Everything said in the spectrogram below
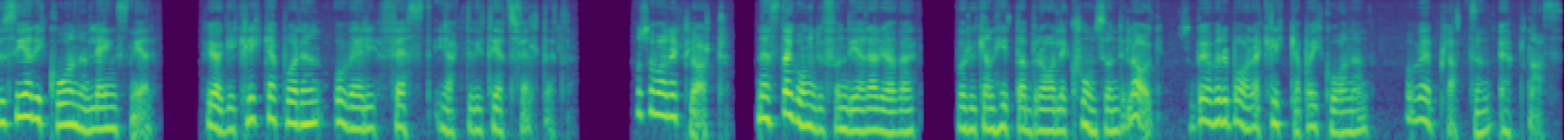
Du ser ikonen längst ner. Högerklicka på den och välj Fäst i aktivitetsfältet. Och så var det klart. Nästa gång du funderar över var du kan hitta bra lektionsunderlag så behöver du bara klicka på ikonen och webbplatsen öppnas.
